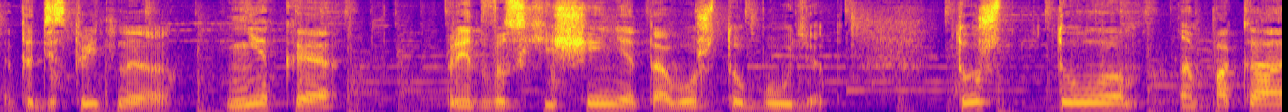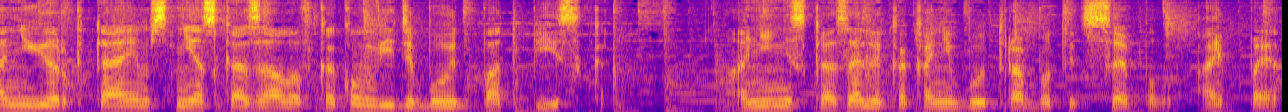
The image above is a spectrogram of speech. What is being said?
это действительно некое предвосхищение того, что будет. То, что пока New York Times не сказала, в каком виде будет подписка – они не сказали, как они будут работать с Apple iPad.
